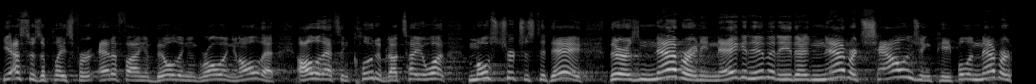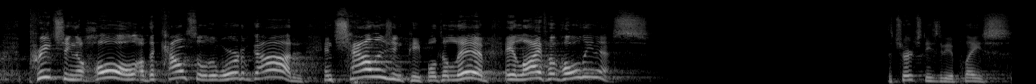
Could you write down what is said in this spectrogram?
yes, there's a place for edifying and building and growing and all of that. All of that's included. But I'll tell you what, most churches today, there is never any negativity. They're never challenging people and never preaching the whole of the counsel of the Word of God and challenging people to live a life of holiness. The church needs to be a place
